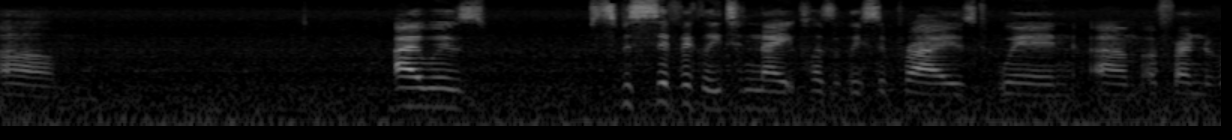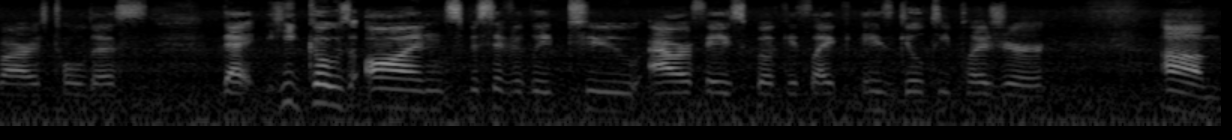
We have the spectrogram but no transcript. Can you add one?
Um, I was specifically tonight pleasantly surprised when um, a friend of ours told us that he goes on specifically to our Facebook. It's like his guilty pleasure um,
